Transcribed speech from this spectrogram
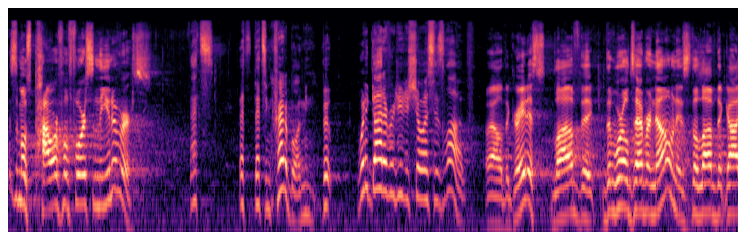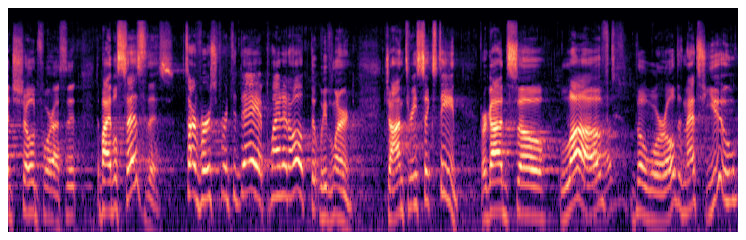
It's the most powerful force in the universe. That's, that's, that's incredible. I mean, but what did God ever do to show us his love? Well, the greatest love that the world's ever known is the love that God showed for us. It, the Bible says this. It's our verse for today at Planet Hope that we've learned. John 3:16. For God so loved the world, and that's you,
